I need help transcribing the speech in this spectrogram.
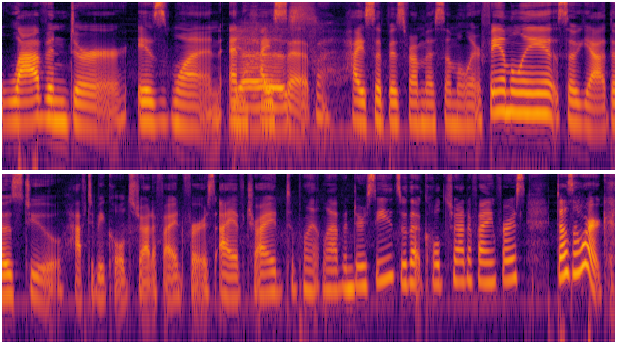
lavender is one, and yes. hyssop. Hyssop is from a similar family. So, yeah, those two have to be cold stratified first. I have tried to plant lavender seeds without cold stratifying first. Doesn't work.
